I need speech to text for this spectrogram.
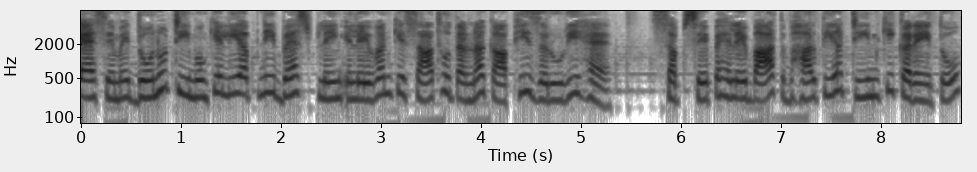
ऐसे में दोनों टीमों के लिए अपनी बेस्ट प्लेइंग इलेवन के साथ उतरना काफ़ी ज़रूरी है। सबसे पहले बात भारतीय टीम की करें तो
